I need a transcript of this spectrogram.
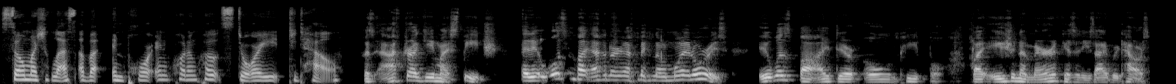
so much less of an important quote unquote story to tell. Because after I gave my speech, and it wasn't by ethnic minorities. It was by their own people, by Asian Americans in these ivory towers,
